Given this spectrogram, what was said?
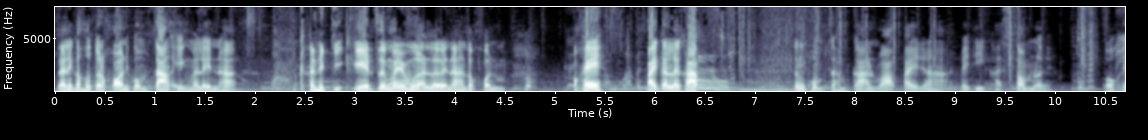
และนี่ก็คือตัวละครที่ผมสร้างเองมาเล่นนะฮะ คาเนกิเกตซึ่งไม่เหมือนเลยนะทุกคน โอเค ไปกันเลยครับ ซึ่งผมจะทำการวาร์ปไปนะฮะ ไปที่คัสตอมเลย โอเค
